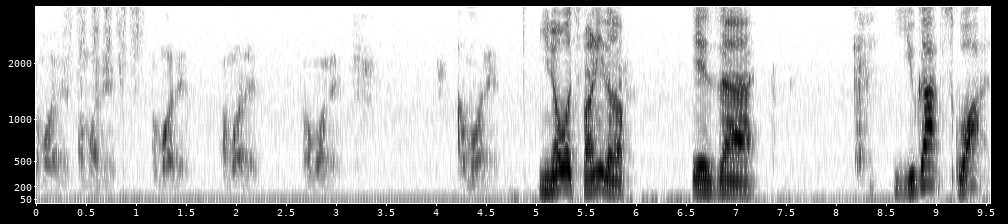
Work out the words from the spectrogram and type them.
I'm on it. I'm on it. I'm on it. I'm on it. I'm on it. I'm on it. You know what's funny though, is uh, you got squad.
